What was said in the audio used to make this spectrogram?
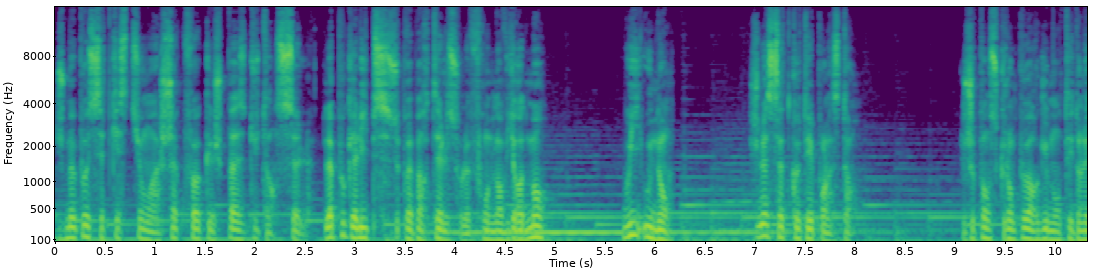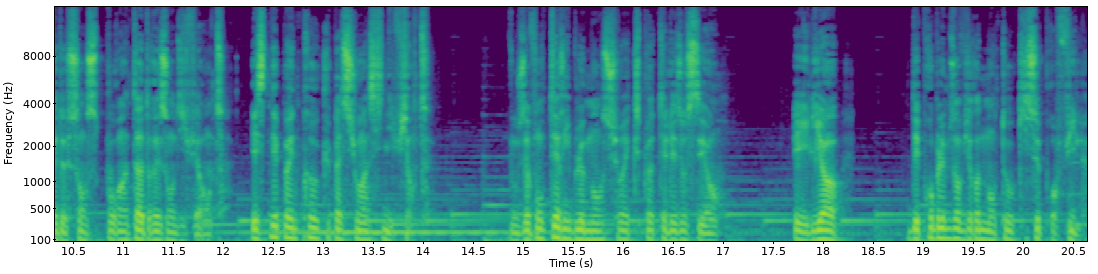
Je me pose cette question à chaque fois que je passe du temps seul. L'apocalypse se prépare-t-elle sur le front de l'environnement? Oui ou non? Je laisse ça de côté pour l'instant. Je pense que l'on peut argumenter dans les deux sens pour un tas de raisons différentes, et ce n'est pas une préoccupation insignifiante. Nous avons terriblement surexploité les océans, et il y a des problèmes environnementaux qui se profilent.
